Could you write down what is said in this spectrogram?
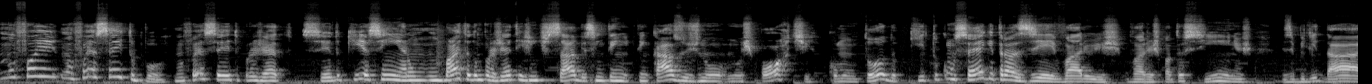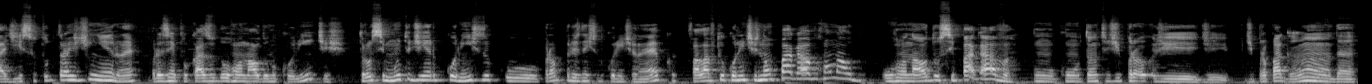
não foi, não foi aceito, pô. Não foi aceito o projeto. Sendo que, assim, era um, um baita de um projeto e a gente sabe, assim, tem, tem casos no, no esporte como um todo que tu consegue trazer vários, vários patrocínios, visibilidade, isso tudo traz dinheiro, né? Por exemplo, o caso do Ronaldo no Corinthians trouxe muito dinheiro pro Corinthians. O próprio presidente do Corinthians na época falava que o Corinthians não pagava o Ronaldo. O Ronaldo se pagava com, com o tanto de, pro- de, de, de propaganda,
